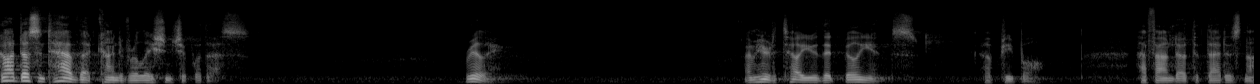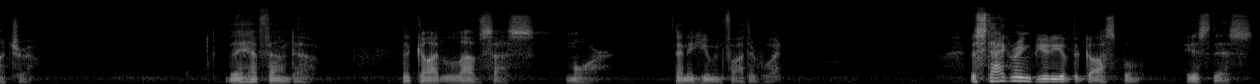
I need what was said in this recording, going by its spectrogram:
God doesn't have that kind of relationship with us. Really. I'm here to tell you that billions of people have found out that that is not true. They have found out that God loves us more than a human father would. The staggering beauty of the gospel is this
